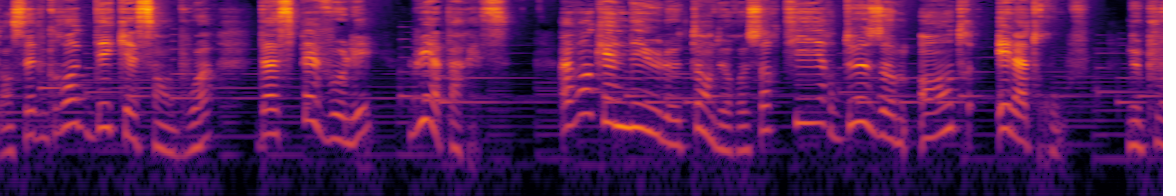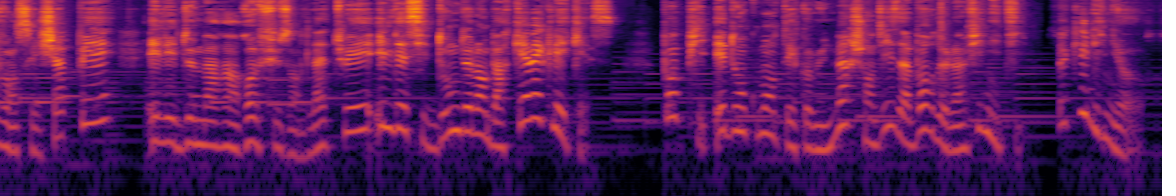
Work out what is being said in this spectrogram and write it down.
Dans cette grotte, des caisses en bois, d'aspect volé, lui apparaissent. Avant qu'elle n'ait eu le temps de ressortir, deux hommes entrent et la trouvent. Ne pouvant s'échapper, et les deux marins refusant de la tuer, ils décident donc de l'embarquer avec les caisses. Poppy est donc montée comme une marchandise à bord de l'Infinity. Ce qu'il ignore,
